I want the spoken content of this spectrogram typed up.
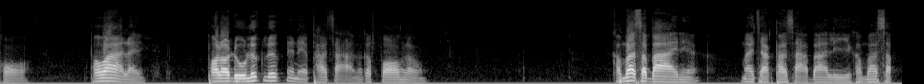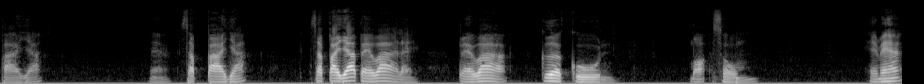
พอ เพราะว่าอะไร พอเราดูลึกๆเนี่ยภาษามันก็ฟ้องเราคำว่าสบายเนี่ย มาจากภาษาบาลีคำว่าสัปปายะนะสัปปายะ สัปปายะแปลว่าอะไร แปลว่า เกื้อกูล เหมาะสม เห็นไหมฮะ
